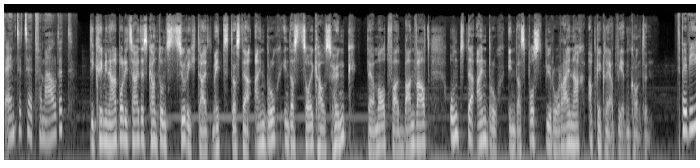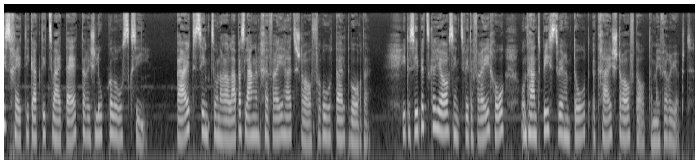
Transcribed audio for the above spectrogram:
die NZZ vermeldet, die Kriminalpolizei des Kantons Zürich teilt mit, dass der Einbruch in das Zeughaus Hönk, der Mordfall Bannwart und der Einbruch in das Postbüro Rheinach abgeklärt werden konnten. Die Beweiskette gegen die zwei Täter war lückenlos. Beide sind zu einer lebenslänglichen Freiheitsstrafe verurteilt worden. In den 70er Jahren sind sie wieder freigekommen und haben bis zu ihrem Tod keine Straftaten mehr verübt.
